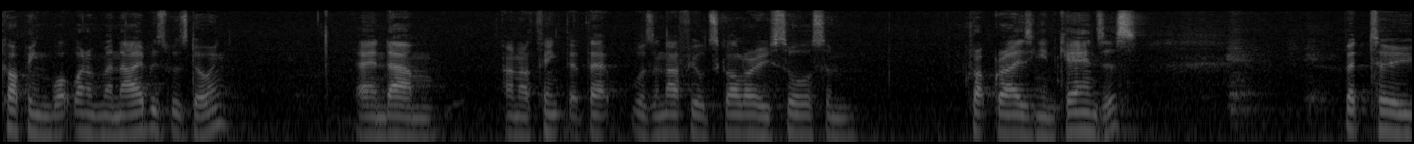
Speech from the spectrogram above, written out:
copying what one of my neighbours was doing, and um, and I think that that was a Nuffield scholar who saw some crop grazing in Kansas. But to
